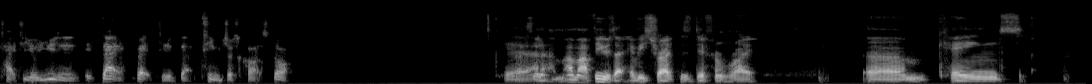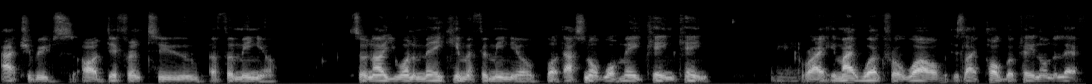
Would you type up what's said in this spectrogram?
tactic you're using is that effective that team just can't stop. Yeah, and my view is that every striker is different, right? Um, Kane's attributes are different to a Firmino. So now you want to make him a Firmino, but that's not what made Kane Kane, Mm. right? It might work for a while. It's like Pogba playing on the left.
